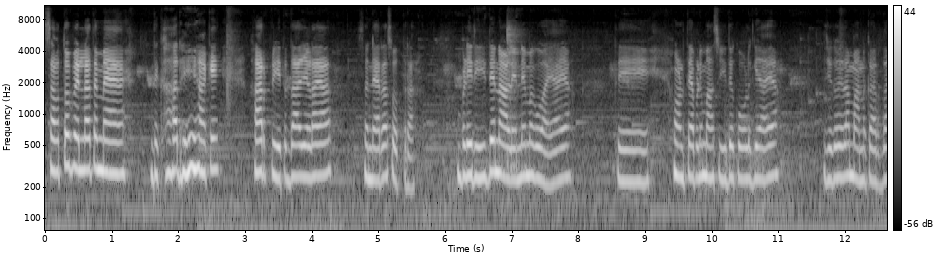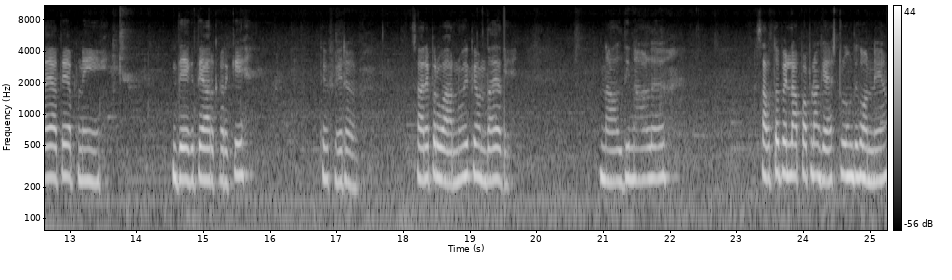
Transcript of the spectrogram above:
ਸਭ ਤੋਂ ਪਹਿਲਾਂ ਤੇ ਮੈਂ ਦਿਖਾ ਰਹੀ ਹਾਂ ਕਿ ਹਰਪ੍ਰੀਤ ਦਾ ਜਿਹੜਾ ਆ, ਸੁਨਹਿਰਾ ਸੋਤਰਾ। ਬੜੀ ਰੀਝ ਦੇ ਨਾਲ ਇਹਨੇ ਮੰਗਵਾਇਆ ਆ ਤੇ ਹੁਣ ਤੇ ਆਪਣੀ ਮਾਸੀ ਜੀ ਦੇ ਕੋਲ ਗਿਆ ਆ। ਜਦੋਂ ਇਹਦਾ ਮਨ ਕਰਦਾ ਆ ਤੇ ਆਪਣੀ ਦੇਗ ਤਿਆਰ ਕਰਕੇ ਤੇ ਫਿਰ ਸਾਰੇ ਪਰਿਵਾਰ ਨੂੰ ਵੀ ਪਿਆਉਂਦਾ ਆ ਤੇ ਨਾਲ ਦੀ ਨਾਲ ਸਭ ਤੋਂ ਪਹਿਲਾਂ ਆਪਾਂ ਆਪਣਾ ਗੈਸਟ ਰੂਮ ਦਿਖਾਉਂਦੇ ਆ।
